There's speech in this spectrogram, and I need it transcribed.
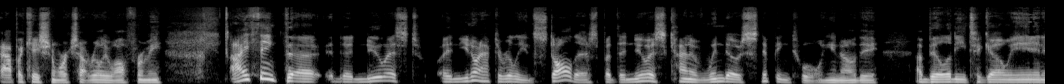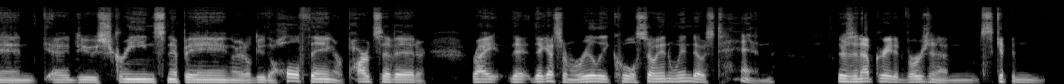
application works out really well for me. I think the, the newest, and you don't have to really install this, but the newest kind of Windows snipping tool, you know, the ability to go in and uh, do screen snipping or it'll do the whole thing or parts of it or right they, they got some really cool so in windows 10 there's an upgraded version i'm skipping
